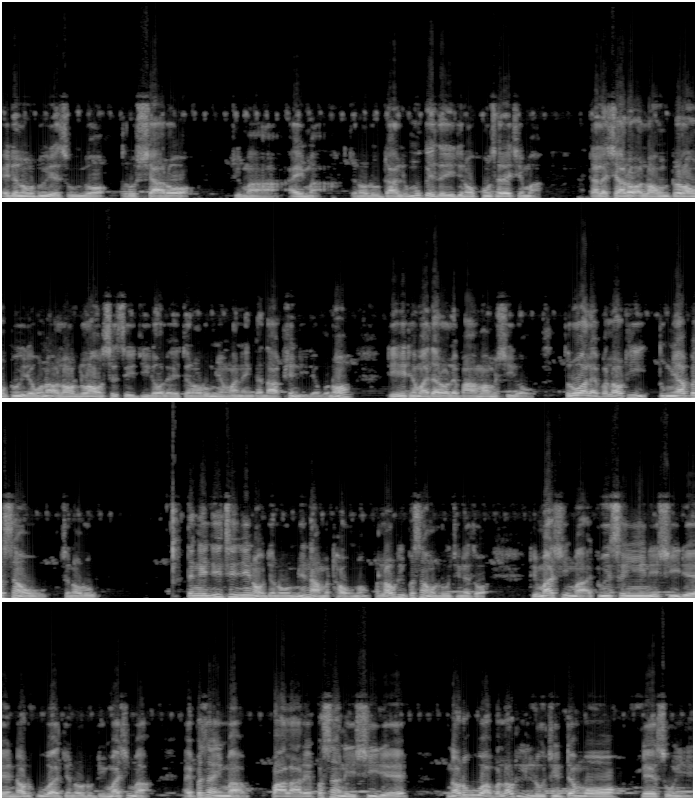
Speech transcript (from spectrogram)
အဲ့တလုံးတွေ့ရဆိုပြီးတော့သူတို့ရှာတော့ဒီမှာအဲ့မှာကျွန်တော်တို့ဒါလူမှုကယ်ဆယ်ရေးကျွန်တော်ဖုန်းဆက်တဲ့အချိန်မှာဒါလည်းရှာတော့အလောင်းတစ်လောင်းတွေ့တယ်ဗောနော်အလောင်းတစ်လောင်းစစ်စစ်ကြည့်တော့လေကျွန်တော်တို့မြန်မာနိုင်ငံသားဖြစ်နေတယ်ဗောနော်ဒီအိတ်ထဲမှာကြတော့လည်းဘာမှမရှိတော့ဘူးသူတို့ကလည်းဘယ်လောက်ထိသူများပတ်စံကိုကျွန်တော်တို့တငယ်ချင်းချင်းချင်းတော့ကျွန်တော်မျက်နှာမထောက်နော်ဘယ်လောက်ထိပတ်စံကိုလိုချင်လဲဆိုတော့ဒီမရှိမှအကျွေးစင်းရင်းတွေရှိတယ်နောက်တစ်ခုကကျွန်တော်တို့ဒီမရှိမှအဲ့ပတ်စံကြီးမှပါလာတဲ့ပတ်စံတွေရှိတယ်နောက်တစ်ခုကဘယ်လောက်ထိလိုချင်တက်မော်လဲဆိုရင်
